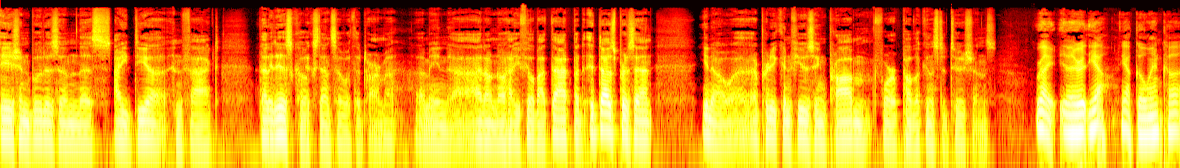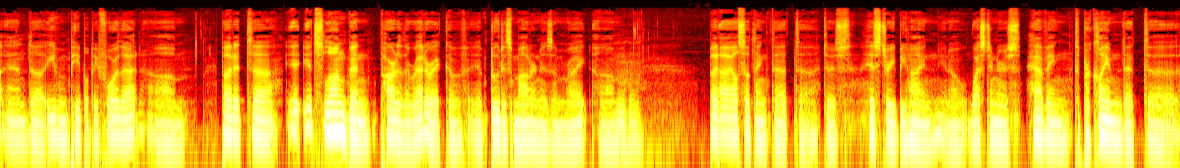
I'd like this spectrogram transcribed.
Asian Buddhism this idea, in fact, that it is coextensive with the Dharma. I mean, I don't know how you feel about that, but it does present, you know, a pretty confusing problem for public institutions. Right. There, yeah. Yeah. Goenka and uh, even people before that. Um, but it, uh, it, it's long been part of the rhetoric of uh, Buddhist modernism, right? Um, mm-hmm. But I also think that uh, there's history behind you know Westerners having to proclaim that uh,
